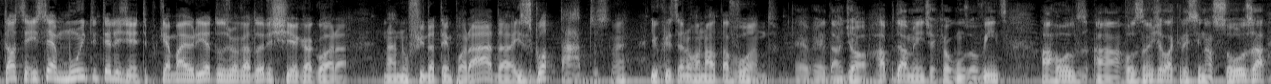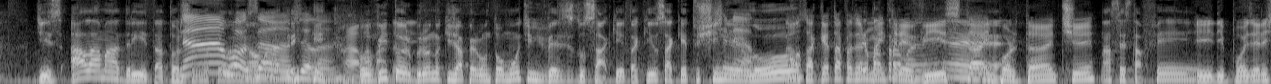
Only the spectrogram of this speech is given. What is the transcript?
Então, assim, isso é muito inteligente, porque a maioria dos jogadores chega agora na- no fim da temporada esgotados, né? E o Cristiano Ronaldo tá voando. É verdade. Ó, rapidamente aqui alguns ouvintes. A, Ros a Rosângela Cristina Souza diz Ala Madrid, tá torcendo Não, pelo Real Madrid. Rosângela. Ala o Vitor Madrid. Bruno, que já perguntou um monte de vezes do Saqueto aqui, o Saqueto Chinelo. chinelou Não, o Saqueto tá fazendo Ele tá uma entrevista é. importante na sexta-feira. e depois ele,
